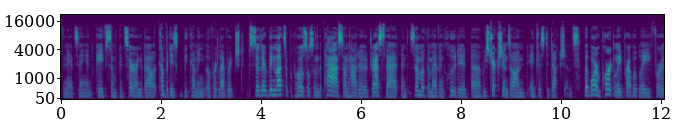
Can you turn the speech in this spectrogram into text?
financing and gave some concern about companies becoming over leveraged. So there have been lots of proposals in the past on how to address that, and some of them have included uh, restrictions on interest deductions. But more importantly, probably for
